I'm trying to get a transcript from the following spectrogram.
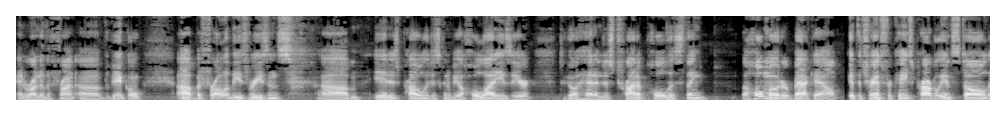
and run to the front of the vehicle. Uh, but for all of these reasons, um, it is probably just going to be a whole lot easier to go ahead and just try to pull this thing, the whole motor back out, get the transfer case properly installed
